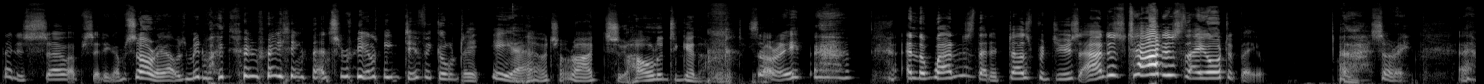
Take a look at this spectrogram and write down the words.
That is so upsetting. I'm sorry, I was midway through reading. That's really difficult to hear. No, it's all right. So hold it together. Hold it together. Sorry. and the ones that it does produce aren't as tart as they ought to be. Ah, sorry. Uh,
